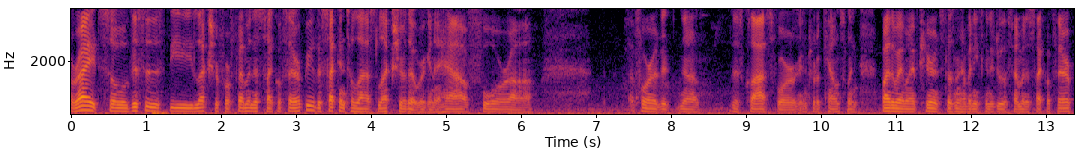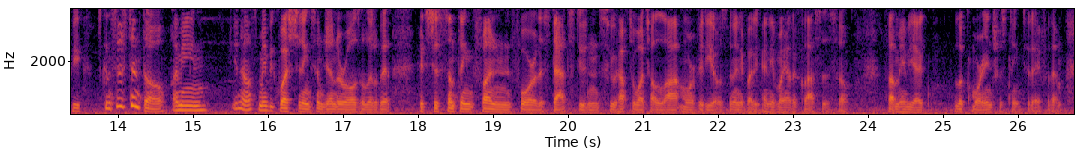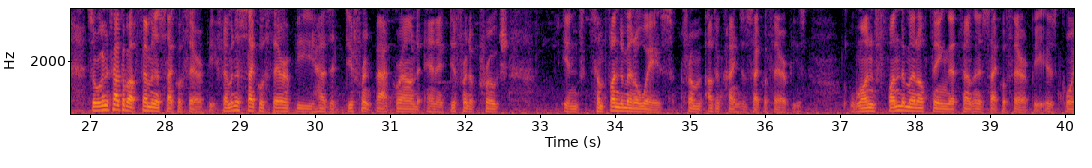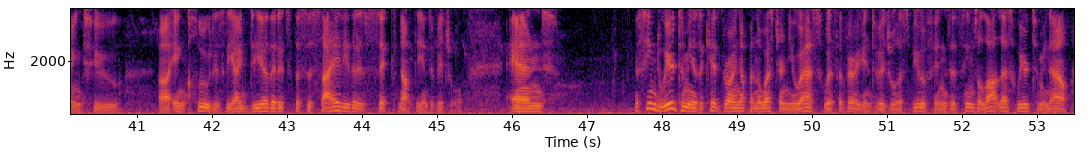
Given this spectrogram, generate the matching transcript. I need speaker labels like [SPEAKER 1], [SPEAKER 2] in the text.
[SPEAKER 1] All right, so this is the lecture for feminist psychotherapy, the second to last lecture that we're going to have for uh, for the, uh, this class for Intro to Counseling. By the way, my appearance doesn't have anything to do with feminist psychotherapy. It's consistent though. I mean, you know, it's maybe questioning some gender roles a little bit. It's just something fun for the stats students who have to watch a lot more videos than anybody any of my other classes. So, I thought maybe I'd look more interesting today for them. So we're going to talk about feminist psychotherapy. Feminist psychotherapy has a different background and a different approach in some fundamental ways from other kinds of psychotherapies. One fundamental thing that feminist psychotherapy is going to uh, include is the idea that it's the society that is sick, not the individual. And it seemed weird to me as a kid growing up in the Western US with a very individualist view of things. It seems a lot less weird to me now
